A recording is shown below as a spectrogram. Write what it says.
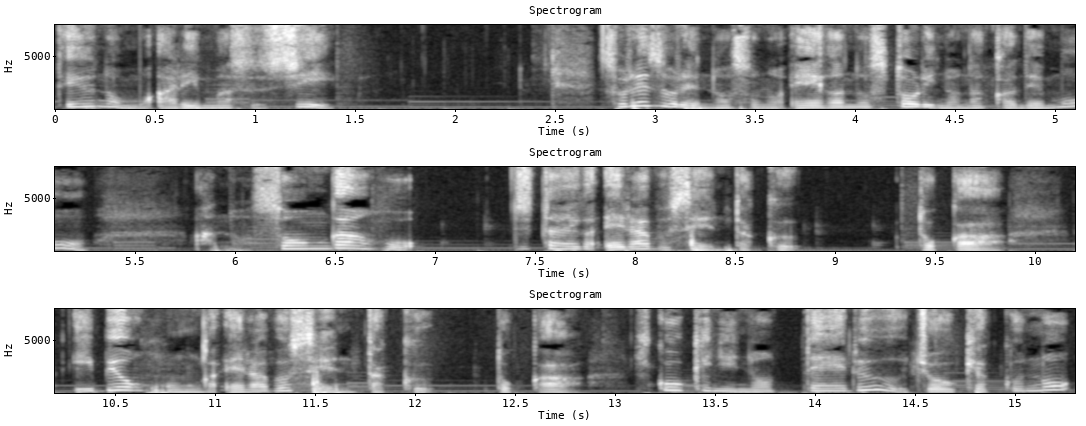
ていうのもありますしそれぞれのその映画のストーリーの中でもあのソン・ガンホ自体が選ぶ選択とかイ・ビョンホンが選ぶ選択とか飛行機に乗っている乗客の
